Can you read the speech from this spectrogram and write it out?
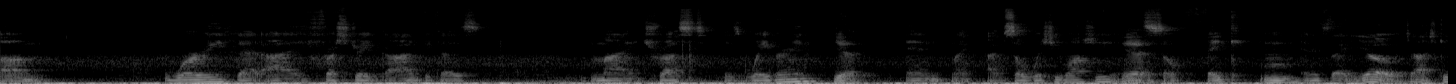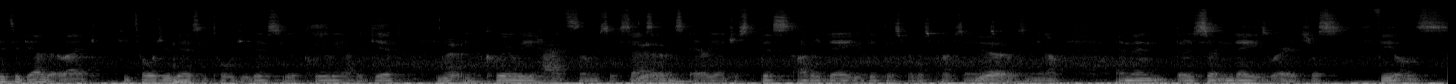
um, worried that I frustrate God because my trust is wavering Yeah. and like I'm so wishy washy and Yeah. it's so fake Mm. and it's like yo Josh get it together like he told you this he told you this you clearly have a gift Yeah. you've clearly had some success Yeah. in this area just this other day you did this for this person this Yeah. person you know and then there's certain days where it just feels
